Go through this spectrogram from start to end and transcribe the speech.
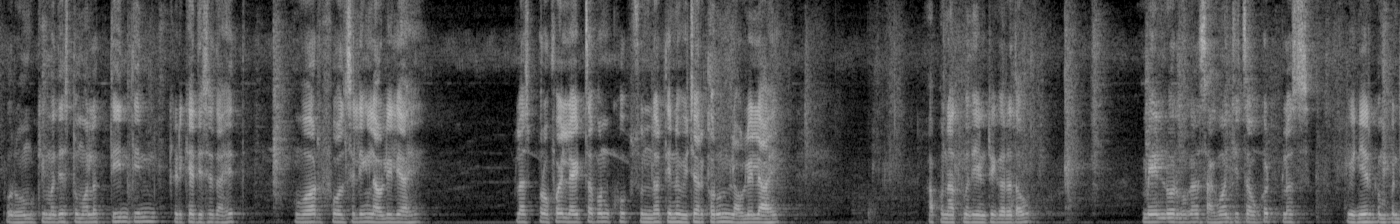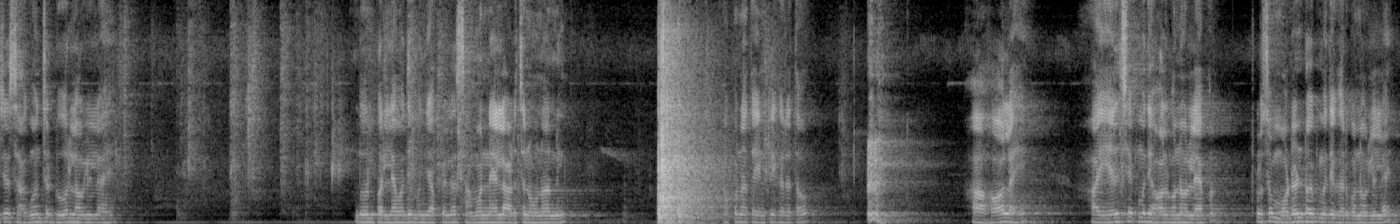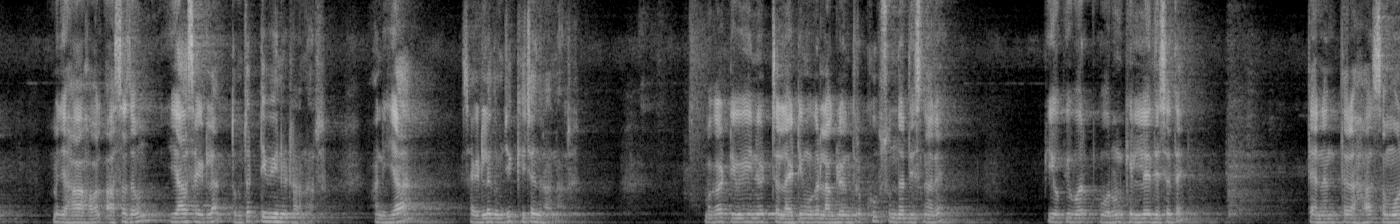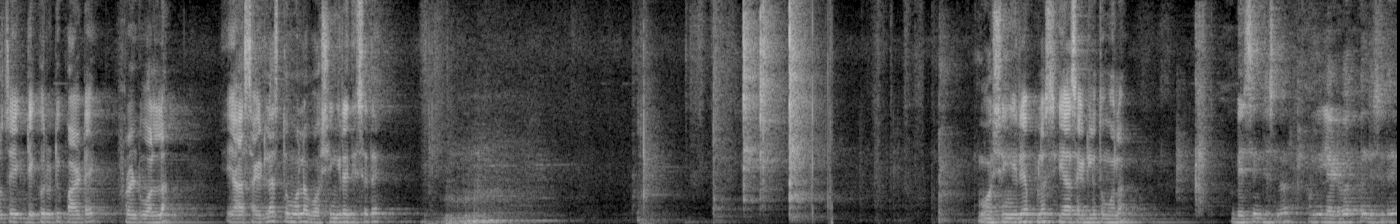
पूर्वमुखीमध्येच तुम्हाला तीन तीन खिडक्या दिसत आहेत. वर फॉल सिलिंग लावलेली आहे. प्लस प्रोफाईल लाईटचा पण खूप सुंदर तिनं विचार करून लावलेला आहे. आपण आतमध्ये एंट्री करत आहोत. मेन डोअर बघा सागवानची चौकट प्लस विनियर कंपनीचा सागवानचा डोअर लावलेला आहे. दोन पल्ल्यामध्ये म्हणजे आपल्याला सामान न्यायला अडचण होणार नाही. आपण आता एंट्री करत आहोत. हा हॉल आहे. हा एल शेपमध्ये हॉल बनवला आहे आपण. थोडंसं मॉडर्न टाईपमध्ये घर बनवलेलं आहे. म्हणजे हा हॉल असा जाऊन या साईडला तुमचं टी व्ही युनिट राहणार आणि या साईडला तुमची किचन राहणार. बघा टी व्ही युनिटचं लाईटिंग वगैरे लागल्यानंतर खूप सुंदर दिसणार आहे. पी ओ पी वर्क वरून केलेले दिसत आहे. त्यानंतर हा समोरचा एक डेकोरेटिव्ह पार्ट आहे फ्रंट वॉलला या साईडलाच तुम्हाला वॉशिंग एरिया दिसत आहे. वॉशिंग एरिया प्लस या साईडला तुम्हाला बेसिन दिसणार आणि लॅटबाथ पण दिसत आहे.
